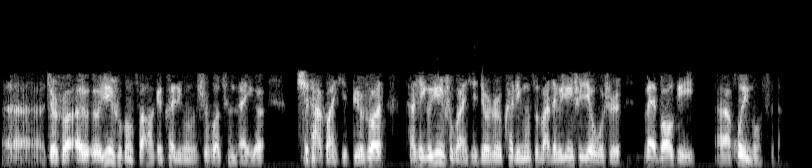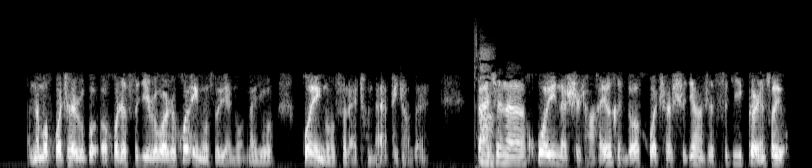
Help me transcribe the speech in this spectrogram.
呃，就是说呃呃运输公司啊，跟快递公司是否存在一个其他关系？比如说，它是一个运输关系，就是快递公司把这个运输业务是外包给呃货运公司的。那么货车如果货车司机如果是货运公司员工，那就货运公司来承担赔偿责任。但是呢，货运的市场还有很多货车实际上是司机个人所有，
